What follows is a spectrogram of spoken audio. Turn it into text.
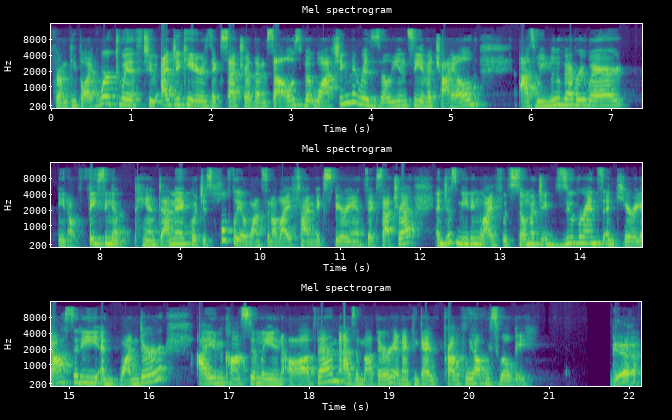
from people I've worked with to educators etc themselves but watching the resiliency of a child as we move everywhere you know facing a pandemic which is hopefully a once in a lifetime experience etc and just meeting life with so much exuberance and curiosity and wonder i am constantly in awe of them as a mother and i think i probably always will be. Yeah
